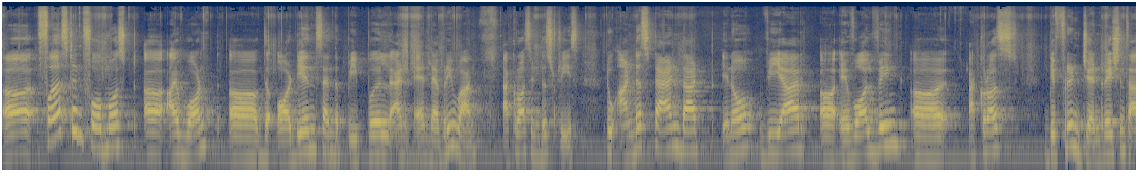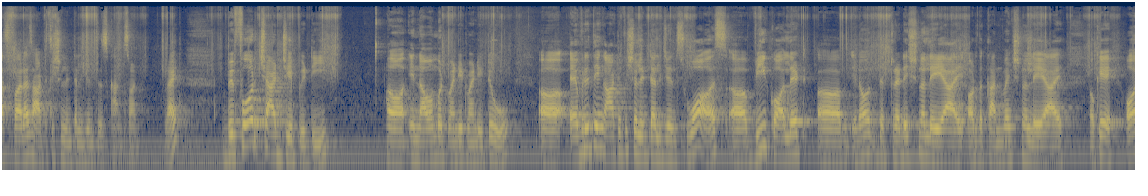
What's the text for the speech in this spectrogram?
Uh, first and foremost, uh, I want uh, the audience and the people and, and everyone across industries to understand that you know we are uh, evolving uh, across different generations as far as artificial intelligence is concerned, right? Before ChatGPT in November 2022, uh, everything artificial intelligence was, uh, we call it, uh, you know, the traditional AI or the conventional AI, okay, or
